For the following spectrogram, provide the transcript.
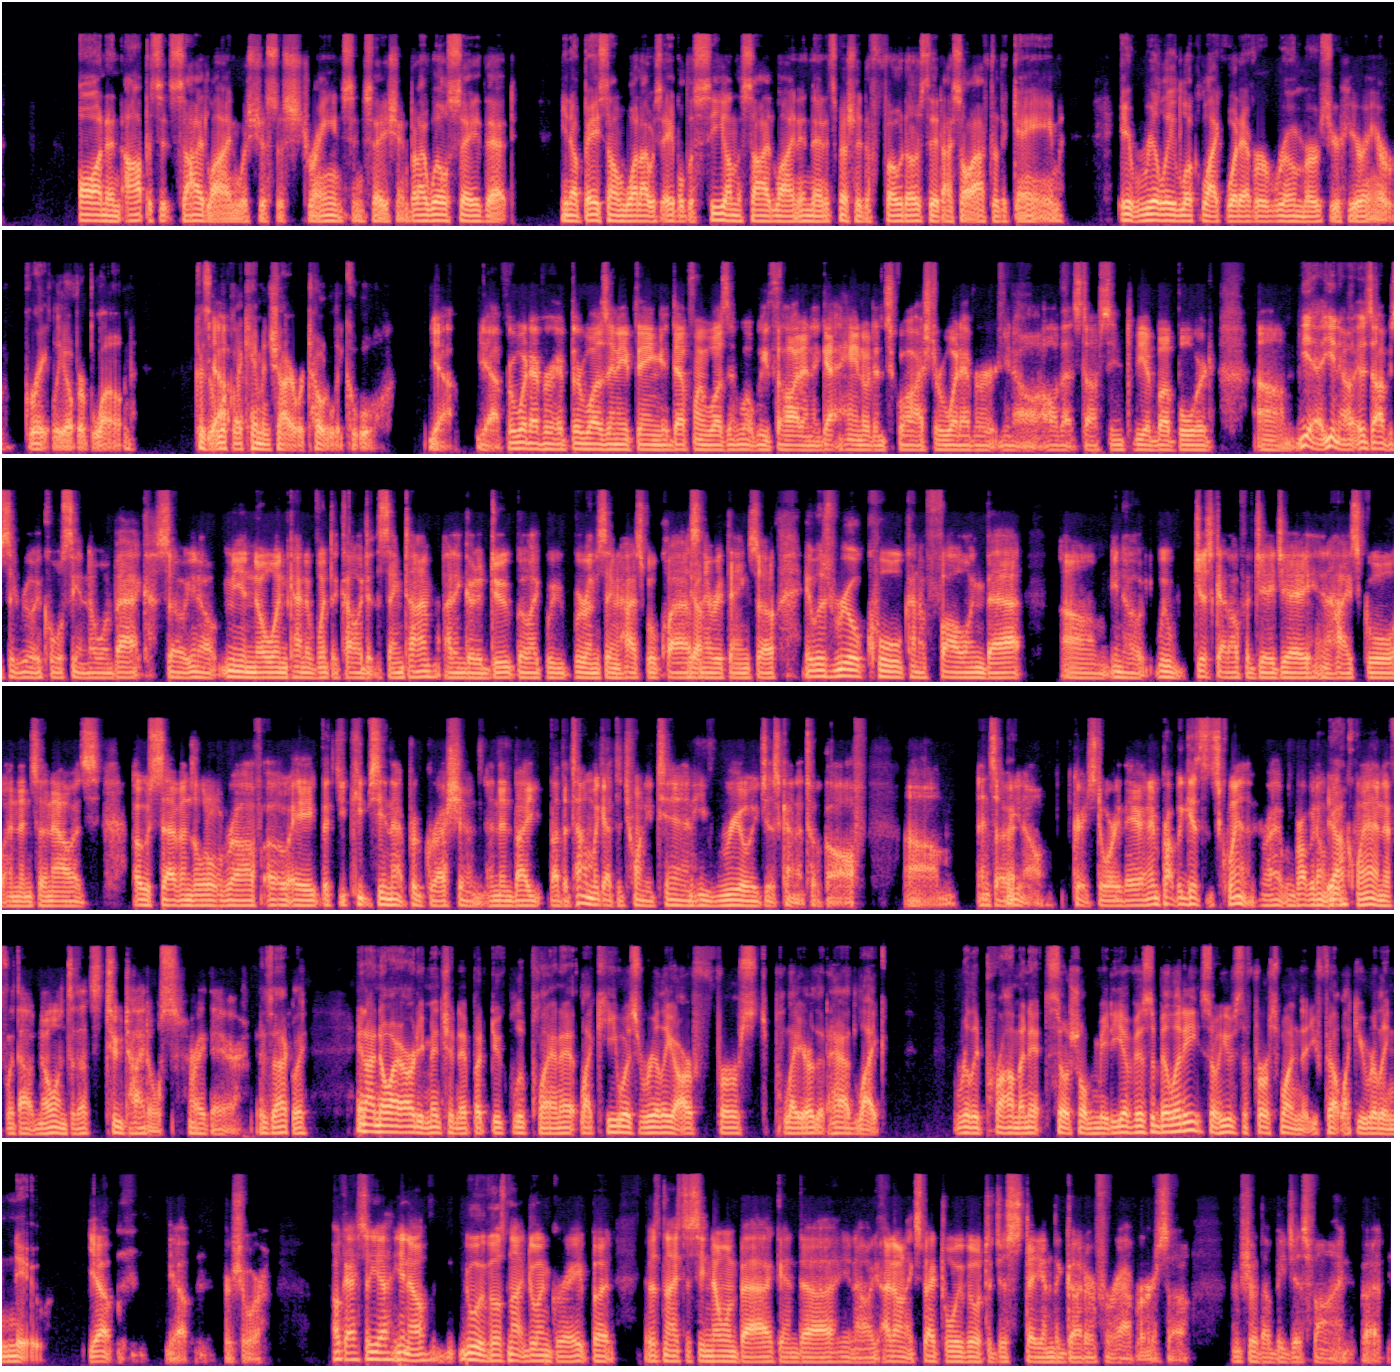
on an opposite sideline was just a strange sensation. But I will say that, you know, based on what I was able to see on the sideline and then especially the photos that I saw after the game, it really looked like whatever rumors you're hearing are greatly overblown. Because it Yeah. looked like him and Scheyer were totally cool. Yeah. Yeah. For whatever, if there was anything, it definitely wasn't what we thought and it got handled and squashed or whatever, you know, all that stuff seemed to be above board. Um, yeah, you know, it's obviously really cool seeing Nolan back. So, you know, me and Nolan kind of went to college at the same time. I didn't go to Duke, but like we, we were in the same high school class Yeah. and everything. So it was real cool kind of following that. Um, you know, we just got off of JJ in high school, and then so now it's 07's a little rough, 08, but you keep seeing that progression. And then by by the time we got to 2010, he really just kind of took off. Um, and so, you know, great story there. And it probably gets its Quinn, right? We probably don't Yeah. get Quinn if without Nolan. So that's two titles right there. Exactly. And I know I already mentioned it, but Duke Blue Planet, like he was really our first player that had like really prominent social media visibility. So he was the first one that you felt like you really knew. Yep. Yep. For sure. Okay. So yeah, you know, Louisville's not doing great, but it was nice to see Nolan back. And uh, you know, I don't expect Louisville to just stay in the gutter forever. So I'm sure they'll be just fine. But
